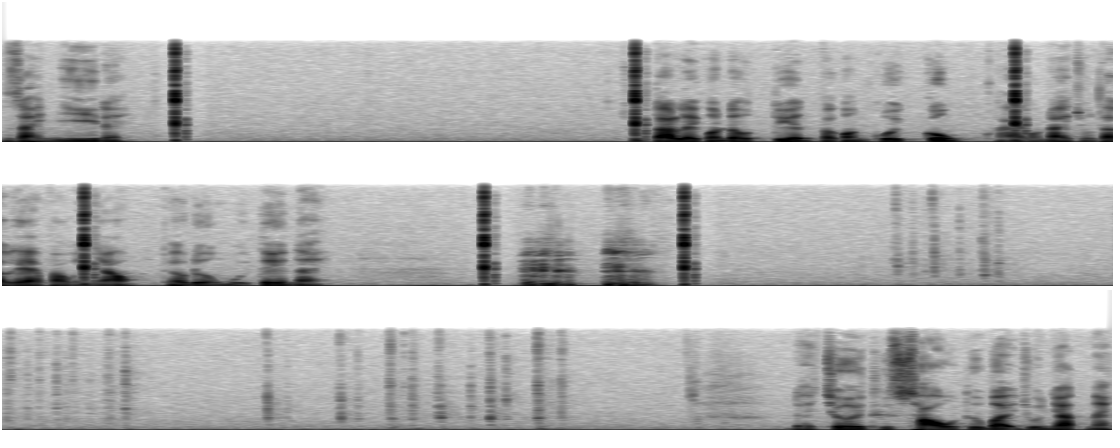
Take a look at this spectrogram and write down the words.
Giải nhì này. Chúng ta lấy con đầu tiên và con cuối cùng. Hai con này chúng ta ghép vào với nhau theo đường mũi tên này. Để chơi thứ sáu, thứ bảy, chủ nhật này.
